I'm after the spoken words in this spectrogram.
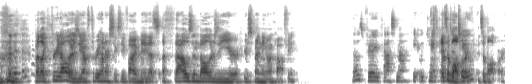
but like three dollars, you have three hundred sixty-five days. That's a thousand dollars a year you're spending on coffee. That was very fast math. Yeah, we can't count It's a ballpark. It's a ballpark.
